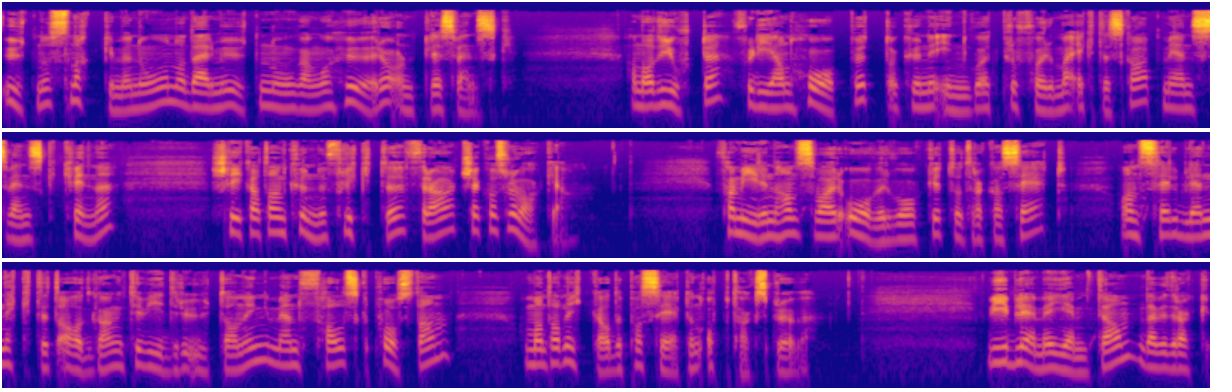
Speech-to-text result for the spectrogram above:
uten å snakke med noen og dermed uten noen gang å høre ordentlig svensk. Han hadde gjort det fordi han håpet å kunne inngå et proforma ekteskap med en svensk kvinne, slik at han kunne flykte fra Tsjekkoslovakia. Familien hans var overvåket og trakassert, og han selv ble nektet adgang til videre utdanning med en falsk påstand om at han ikke hadde passert en opptaksprøve. Vi ble med hjem til han, der vi drakk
